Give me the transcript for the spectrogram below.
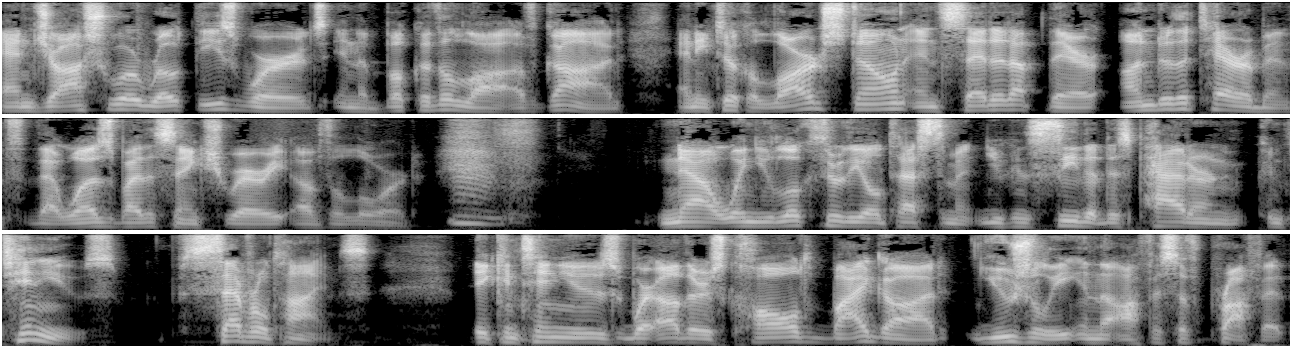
And Joshua wrote these words in the book of the law of God, and he took a large stone and set it up there under the terebinth that was by the sanctuary of the Lord. Mm. Now, when you look through the Old Testament, you can see that this pattern continues several times. It continues where others called by God, usually in the office of prophet,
